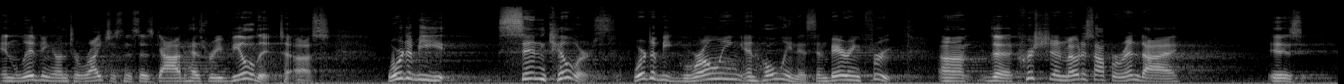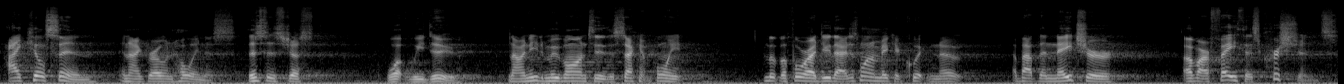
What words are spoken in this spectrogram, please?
and living unto righteousness as God has revealed it to us. We're to be sin killers, we're to be growing in holiness and bearing fruit. Uh, the Christian modus operandi is I kill sin and I grow in holiness. This is just what we do. Now, I need to move on to the second point, but before I do that, I just want to make a quick note about the nature of our faith as Christians.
